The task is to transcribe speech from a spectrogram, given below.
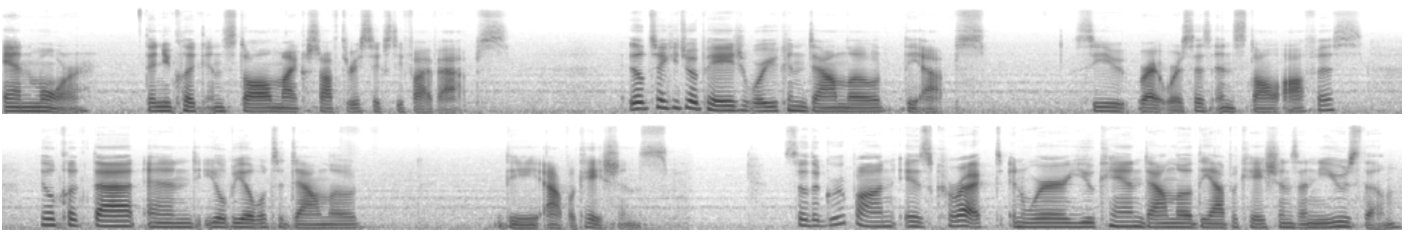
and More. Then you click Install Microsoft 365 apps. It'll take you to a page where you can download the apps. See right where it says Install Office? You'll click that and you'll be able to download the applications. So the Groupon is correct in where you can download the applications and use them.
